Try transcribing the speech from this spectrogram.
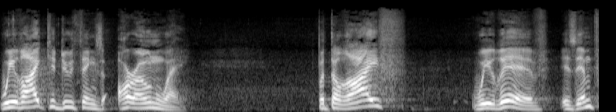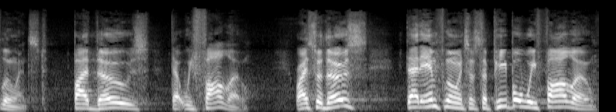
We like to do things our own way. But the life we live is influenced by those that we follow, right? So those that influence us, the people we follow,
